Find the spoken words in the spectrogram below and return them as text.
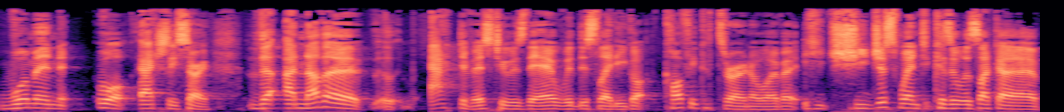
woman, well, actually, sorry, the another uh, activist who was there with this lady got coffee thrown all over. He, she just went because it was like a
